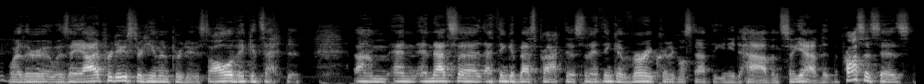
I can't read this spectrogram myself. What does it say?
Mm-hmm. Whether it was AI produced or human produced, all of it gets edited, um, and and that's a, I think a best practice, and I think a very critical step that you need to have. And so yeah, the, the process is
